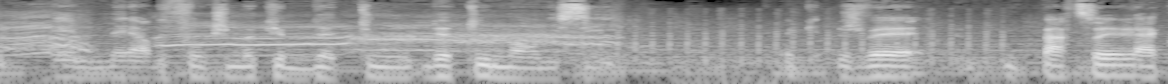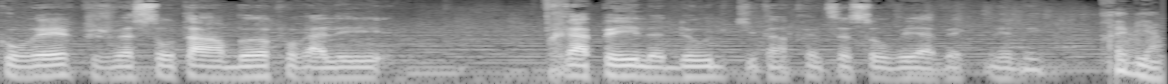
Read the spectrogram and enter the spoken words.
et merde, il faut que je m'occupe de tout, de tout le monde ici. Je vais partir à courir, puis je vais sauter en bas pour aller frapper le dude qui est en train de se sauver avec Méné. Très bien.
